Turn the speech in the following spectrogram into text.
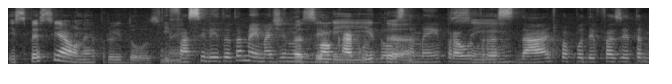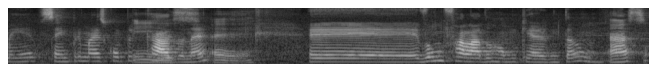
Especial, né? Para o idoso, E né? facilita também, imagina facilita, deslocar com o idoso também para outra cidade, para poder fazer também é sempre mais complicado, Isso, né? É. É, vamos falar do home care então? Ah, sim.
